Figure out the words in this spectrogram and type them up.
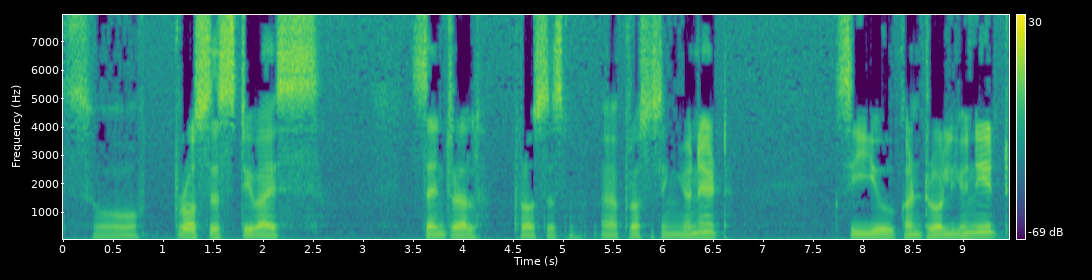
So process device central process uh, processing unit CU control unit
